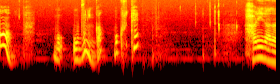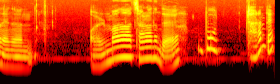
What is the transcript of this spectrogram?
어, 뭐 5분인가? 뭐 그렇대. 하리라는 애는 얼마나 잘하는데? 뭐 잘한대.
